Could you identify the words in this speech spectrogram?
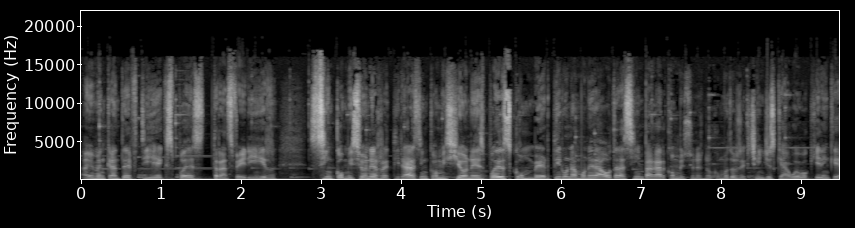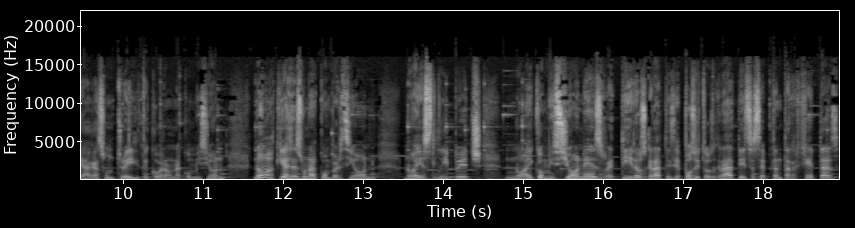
A mí me encanta FTX. Puedes transferir sin comisiones, retirar sin comisiones. Puedes convertir una moneda a otra sin pagar comisiones, no como otros exchanges que a huevo quieren que hagas un trade y te cobran una comisión. No, aquí haces una conversión. No hay slippage, no hay comisiones, retiros gratis, depósitos gratis, aceptan tarjetas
